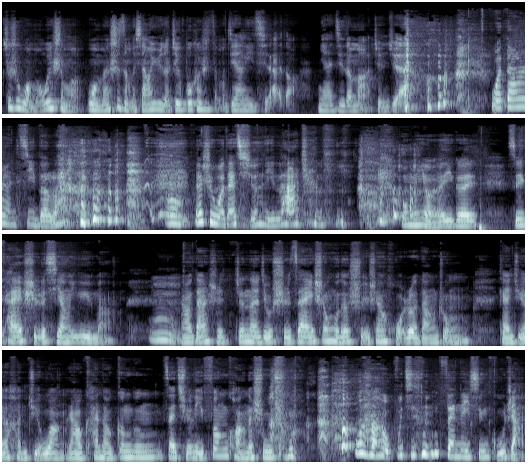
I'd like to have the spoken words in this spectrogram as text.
就是我们为什么我们是怎么相遇的？这个播客是怎么建立起来的？你还记得吗？卷卷，我当然记得了。嗯，但是我在群里拉着你，我们有了一个最开始的相遇嘛。嗯，然后当时真的就是在生活的水深火热当中，感觉很绝望，然后看到更更在群里疯狂的输出，哇，我不禁在内心鼓掌。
